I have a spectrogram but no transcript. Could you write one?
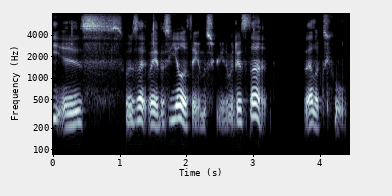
He is, what is that? Wait, there's a yellow thing on the screen. What is that? That looks cool.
